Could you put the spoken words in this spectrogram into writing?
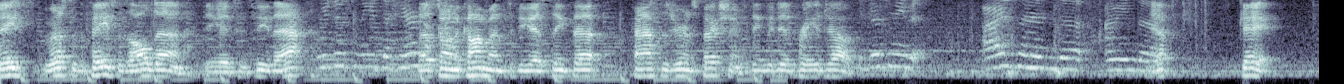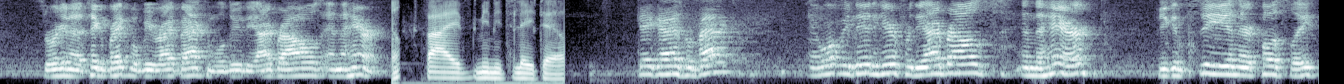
Face, the rest of the face is all done. You guys can see that. We just need the hair. Let us know in the comments if you guys think that passes your inspection. If you think we did a pretty good job. We just need eyes and the, I mean the. Yep. Okay. So we're gonna take a break. We'll be right back, and we'll do the eyebrows and the hair. Five minutes later. Okay, guys, we're back. And what we did here for the eyebrows and the hair, if you can see in there closely,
